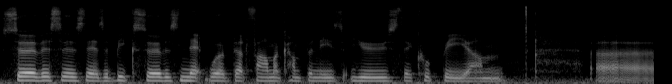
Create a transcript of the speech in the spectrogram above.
services. There's a big service network that pharma companies use. There could be um, uh,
